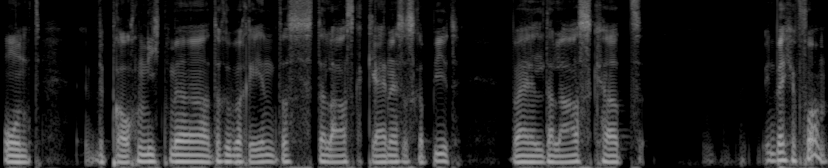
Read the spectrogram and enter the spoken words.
Und wir brauchen nicht mehr darüber reden, dass der Lask kleiner ist als Rapid. Weil der Lask hat in welcher Form?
